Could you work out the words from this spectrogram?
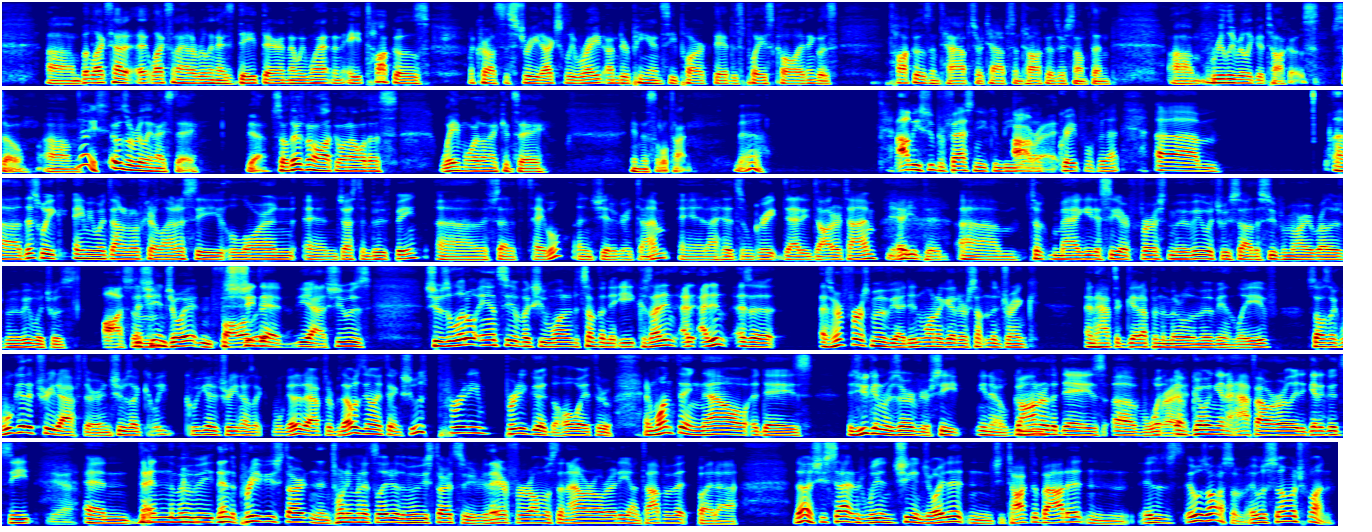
Um, but Lex had Lex and I had a really nice date there, and then we went and ate tacos across the street, actually right under PNC Park. They had this place called I think it was Tacos and Taps or Taps and Tacos or something. Um, really, really good tacos. So um, Nice. It was a really nice day. Yeah. So there's been a lot going on with us, way more than I can say in this little time. Yeah. I'll be super fast, and you can be uh, right. grateful for that. Um, uh, this week, Amy went down to North Carolina to see Lauren and Justin Boothby. Uh, they've sat at the table, and she had a great time. And I had some great daddy daughter time. Yeah, you did. Um, took Maggie to see her first movie, which we saw the Super Mario Brothers movie, which was awesome. Did she enjoy it and follow she it? did. Yeah, she was. She was a little antsy of like she wanted something to eat because I didn't. I, I didn't as a as her first movie. I didn't want to get her something to drink and have to get up in the middle of the movie and leave. So I was like, "We'll get a treat after." And she was like, "Can we can we get a treat?" And I was like, "We'll get it after." But that was the only thing. She was pretty pretty good the whole way through. And one thing nowadays is you can reserve your seat. You know, gone are the days of Right. of going in a half hour early to get a good seat. Yeah. And then the movie, then the previews start, and then 20 minutes later the movie starts. So you're there for almost an hour already on top of it. But uh, no, she sat and we she enjoyed it, and she talked about it, and it was it was awesome. It was so much fun.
